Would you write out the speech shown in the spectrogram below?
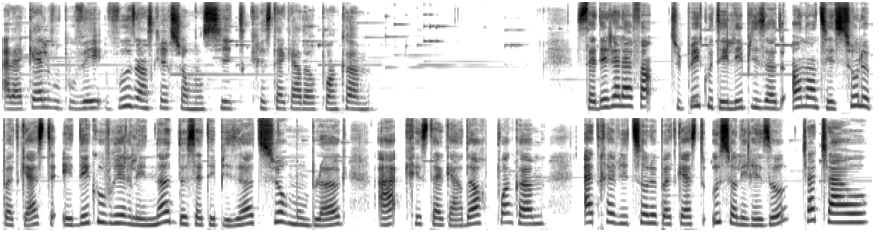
à laquelle vous pouvez vous inscrire sur mon site christelcarder.com c'est déjà la fin. Tu peux écouter l'épisode en entier sur le podcast et découvrir les notes de cet épisode sur mon blog à christelcarder.com. À très vite sur le podcast ou sur les réseaux. Ciao ciao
